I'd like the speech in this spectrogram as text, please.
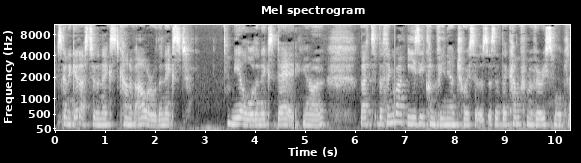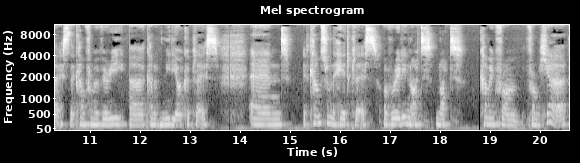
it's going to get us to the next kind of hour or the next meal or the next day, you know. But the thing about easy, convenient choices is that they come from a very small place. They come from a very uh, kind of mediocre place, and it comes from the head place of really not not coming from from here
